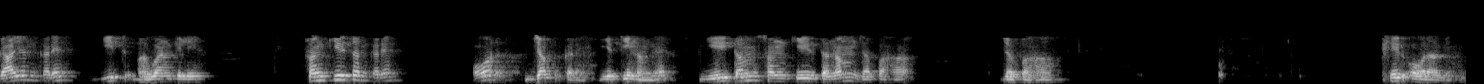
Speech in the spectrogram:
गायन करें गीत भगवान के लिए। संकीर्तन करें और जप करें। ये तीन अंग है। गीतम संकीर्तनम जप जप। फिर और आगे।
